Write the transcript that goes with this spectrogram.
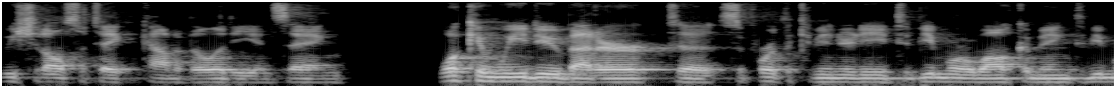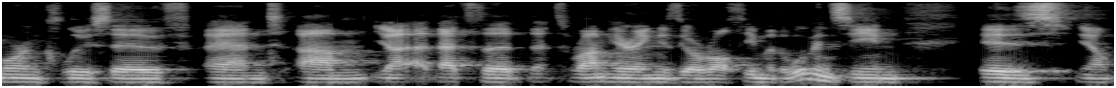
we should also take accountability in saying what can we do better to support the community, to be more welcoming, to be more inclusive, and um, you know that's the that's what I'm hearing is the overall theme of the women's scene is you know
